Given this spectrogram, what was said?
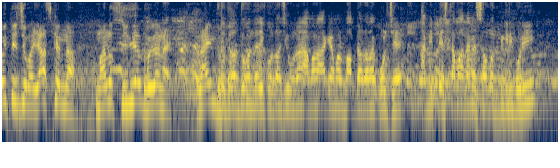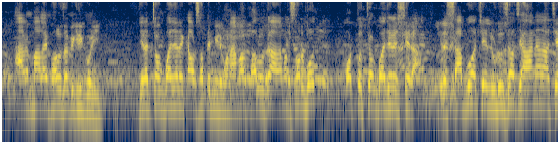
ঐতিহ্যবাহী, আজকের না। মানুষ সিরিয়াল ধরে নেয়, লাইন ধরে। দোকানদারি করতেছি ওনার আমার আগে আমার বাপ দাদারা করছে। আমি পেস্তা বাদামের শরবত বিক্রি করি, আর মালাই ফালুদা বিক্রি করি। যেটা চক বাজারে কারোর সাথে মিলবো না। আমার ফালুদা, আমার শরবত, অর্থ চক বাজারের সেরা। এটা সাবু আছে, লুডুস আছে আনার আছে,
